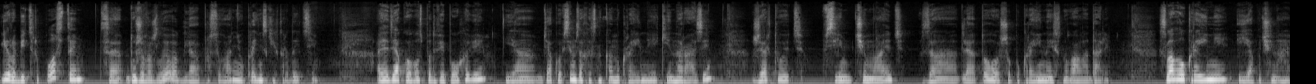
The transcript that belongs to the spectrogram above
і робіть репости. Це дуже важливо для просування українських традицій. А я дякую Господові Богові. Я дякую всім захисникам України, які наразі жертвують всім, чим мають для того, щоб Україна існувала далі. Слава Україні! І я починаю.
